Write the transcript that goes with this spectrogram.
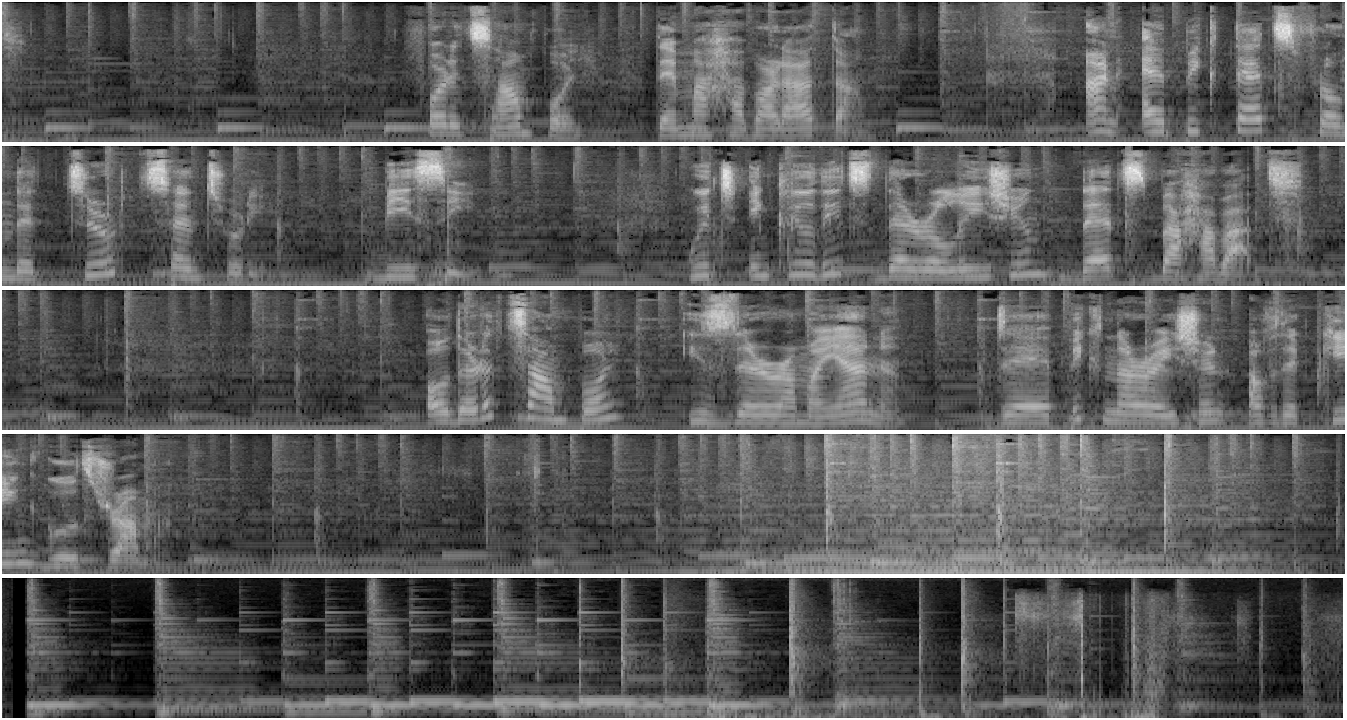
For example, the Mahabharata, an epic text from the 3rd century BC, which included the religion that's Bhagavad. Other example is the Ramayana, the epic narration of the King Good Rama.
